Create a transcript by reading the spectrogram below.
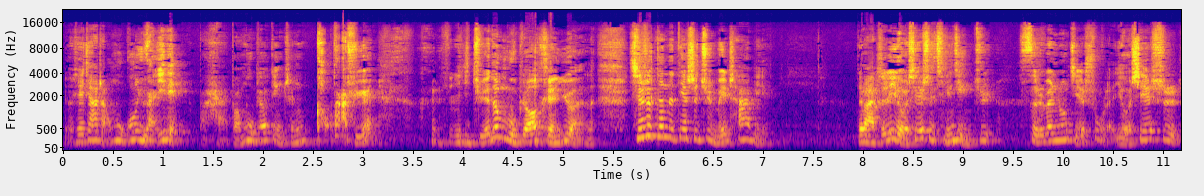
有些家长目光远一点，把孩把目标定成考大学。你觉得目标很远了，其实跟着电视剧没差别，对吧？只是有些是情景剧，四十分钟结束了；有些是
